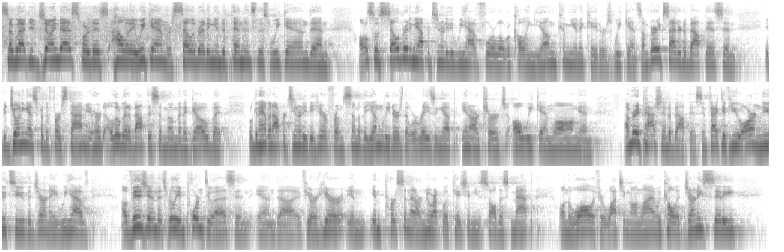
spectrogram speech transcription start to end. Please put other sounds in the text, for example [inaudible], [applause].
So glad you've joined us for this holiday weekend. We're celebrating independence this weekend and also celebrating the opportunity that we have for what we're calling Young Communicators Weekend. So I'm very excited about this. And if you're joining us for the first time, you heard a little bit about this a moment ago, but we're going to have an opportunity to hear from some of the young leaders that we're raising up in our church all weekend long. And I'm very passionate about this. In fact, if you are new to the journey, we have a vision that's really important to us. And, and uh, if you're here in, in person at our Newark location, you saw this map on the wall. If you're watching online, we call it Journey City.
